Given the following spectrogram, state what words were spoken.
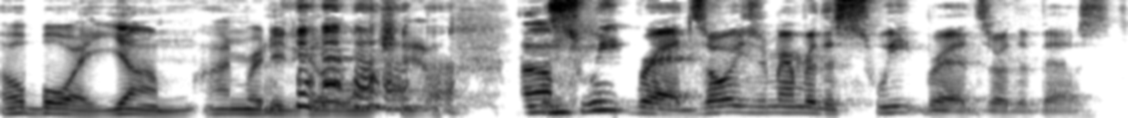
Oh boy, yum. I'm ready to go to lunch now. Um, sweetbreads. Always remember the sweetbreads are the best.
